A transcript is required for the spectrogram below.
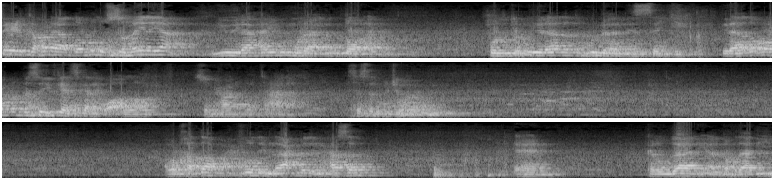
ficilka xun ay addoommadu samaynayaan miyuu ilaahay u muraadin doonay. Qultu iraadatu kullaha lisayid iraado oo dhanba sayidkaa iska leh waa allah subxaanahu wa tacaala saasa lagu jawaabo abulkhadaab maxfuud ibn axmed ibn xasan kalugani albaqdaadiy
